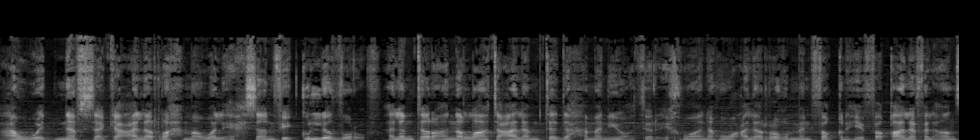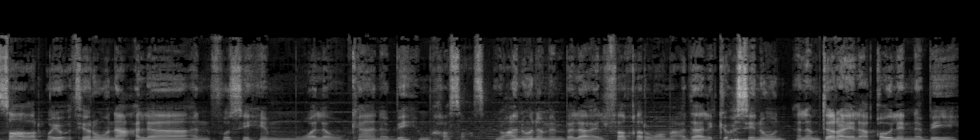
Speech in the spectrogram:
عود نفسك على الرحمة والإحسان في كل الظروف. ألم ترى أن الله تعالى امتدح من يؤثر إخوانه على الرغم من فقره؟ فقال في الأنصار ويؤثرون على أنفسهم ولو كان بهم خصاصة. يعانون من بلاء الفقر ومع ذلك يحسنون. ألم تر إلى قول النبي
